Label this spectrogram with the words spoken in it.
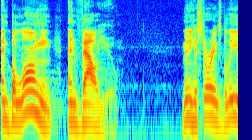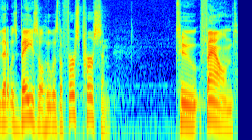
and belonging and value. Many historians believe that it was Basil who was the first person to found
